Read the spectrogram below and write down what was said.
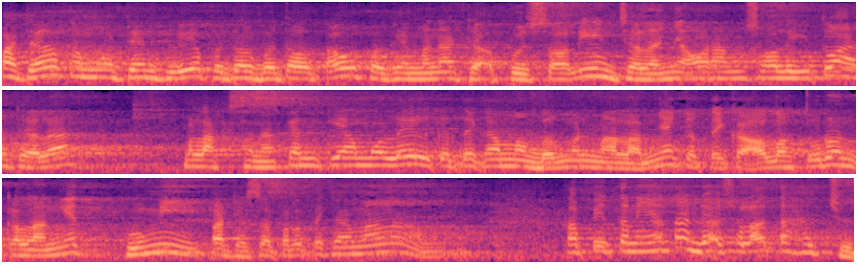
Padahal kemudian beliau betul-betul tahu bagaimana dakbus solihin jalannya orang solih itu adalah melaksanakan qiyamul lail ketika membangun malamnya ketika Allah turun ke langit bumi pada sepertiga malam. Tapi ternyata tidak sholat tahajud.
